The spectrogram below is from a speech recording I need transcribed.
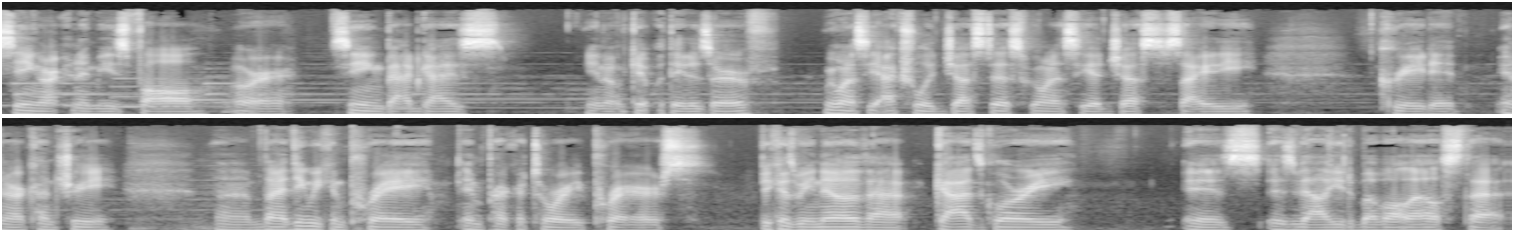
seeing our enemies fall or seeing bad guys, you know, get what they deserve. We want to see actual justice. We want to see a just society created in our country. Um, then I think we can pray imprecatory prayers because we know that God's glory is is valued above all else. That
